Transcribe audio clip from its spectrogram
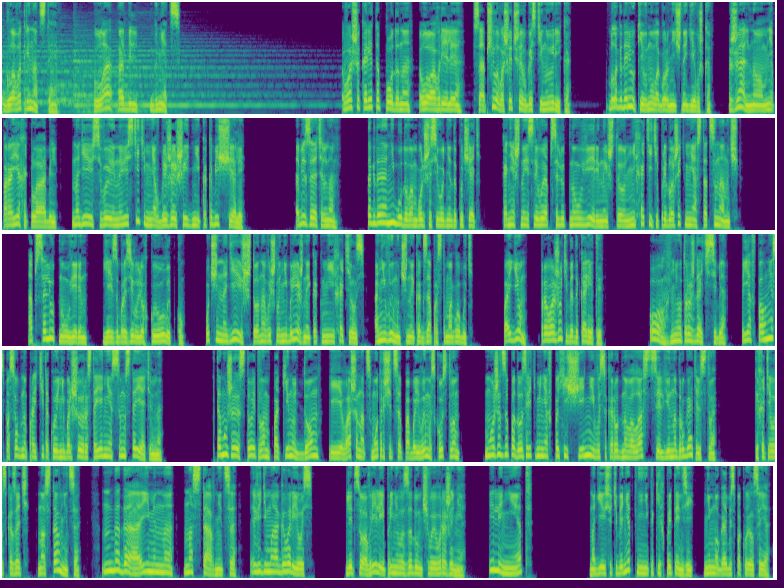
Глава 13. Ла Абель Гнец. «Ваша карета подана, Ло Аврелия», — сообщила вошедшая в гостиную Рика. «Благодарю», — кивнула горничная девушка. «Жаль, но мне пора ехать, Ла Абель. Надеюсь, вы навестите меня в ближайшие дни, как обещали». «Обязательно. Тогда не буду вам больше сегодня докучать. Конечно, если вы абсолютно уверены, что не хотите предложить мне остаться на ночь. Абсолютно уверен, я изобразил легкую улыбку. Очень надеюсь, что она вышла небрежной, как мне и хотелось, а не вымученной, как запросто могло быть. Пойдем, провожу тебя до кареты. О, не утруждайте себя. Я вполне способна пройти такое небольшое расстояние самостоятельно. К тому же стоит вам покинуть дом, и ваша надсмотрщица по боевым искусствам может заподозрить меня в похищении высокородного ла с целью надругательства. Ты хотела сказать «наставница»? Да-да, именно «наставница». Видимо, оговорилась. Лицо Аврелии приняло задумчивое выражение. Или нет? Надеюсь, у тебя нет к ней никаких претензий? Немного обеспокоился я.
